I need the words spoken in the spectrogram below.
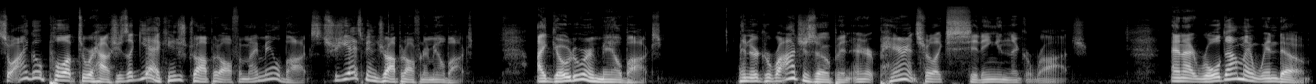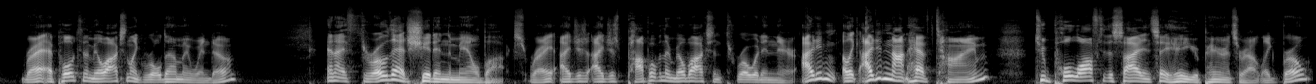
So I go pull up to her house. She's like, Yeah, can you just drop it off in my mailbox? So she asked me to drop it off in her mailbox. I go to her mailbox and her garage is open and her parents are like sitting in the garage. And I roll down my window, right? I pull up to the mailbox and like roll down my window and I throw that shit in the mailbox, right? I just I just pop open their mailbox and throw it in there. I didn't like I did not have time to pull off to the side and say, "Hey, your parents are out." Like, bro,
